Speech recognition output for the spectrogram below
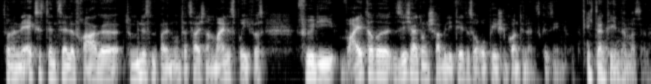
sondern eine existenzielle Frage, zumindest bei den Unterzeichnern meines Briefes, für die weitere Sicherheit und Stabilität des europäischen Kontinents gesehen wird. Ich danke Ihnen, Herr Massala.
